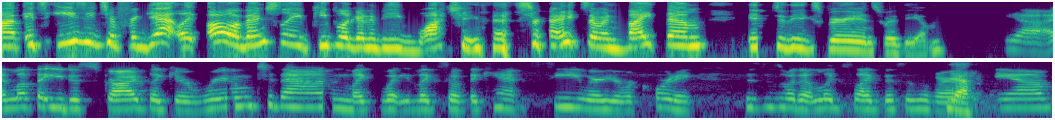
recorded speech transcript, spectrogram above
um, it's easy to forget, like, oh, eventually people are going to be watching this, right? So invite them into the experience with you. Yeah, I love that you described like your room to them and like what you like so if they can't see where you're recording, this is what it looks like, this is where Yeah. I am.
